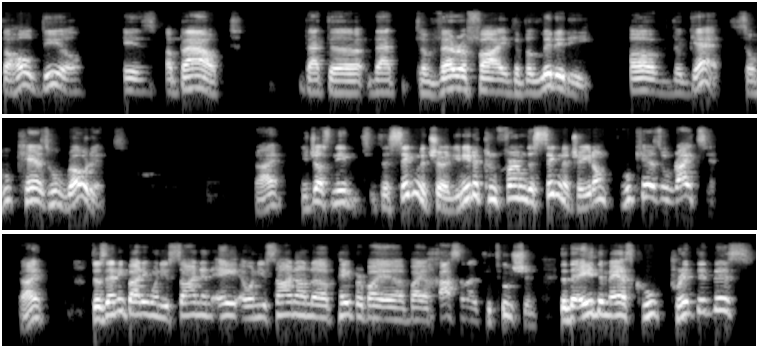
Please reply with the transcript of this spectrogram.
the whole deal is about that the that to verify the validity of the get, so who cares who wrote it? Right? You just need the signature. You need to confirm the signature. You don't. Who cares who writes it? Right? Does anybody, when you sign an a, when you sign on a paper by a by a chasana institution, did the Adam ask who printed this?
